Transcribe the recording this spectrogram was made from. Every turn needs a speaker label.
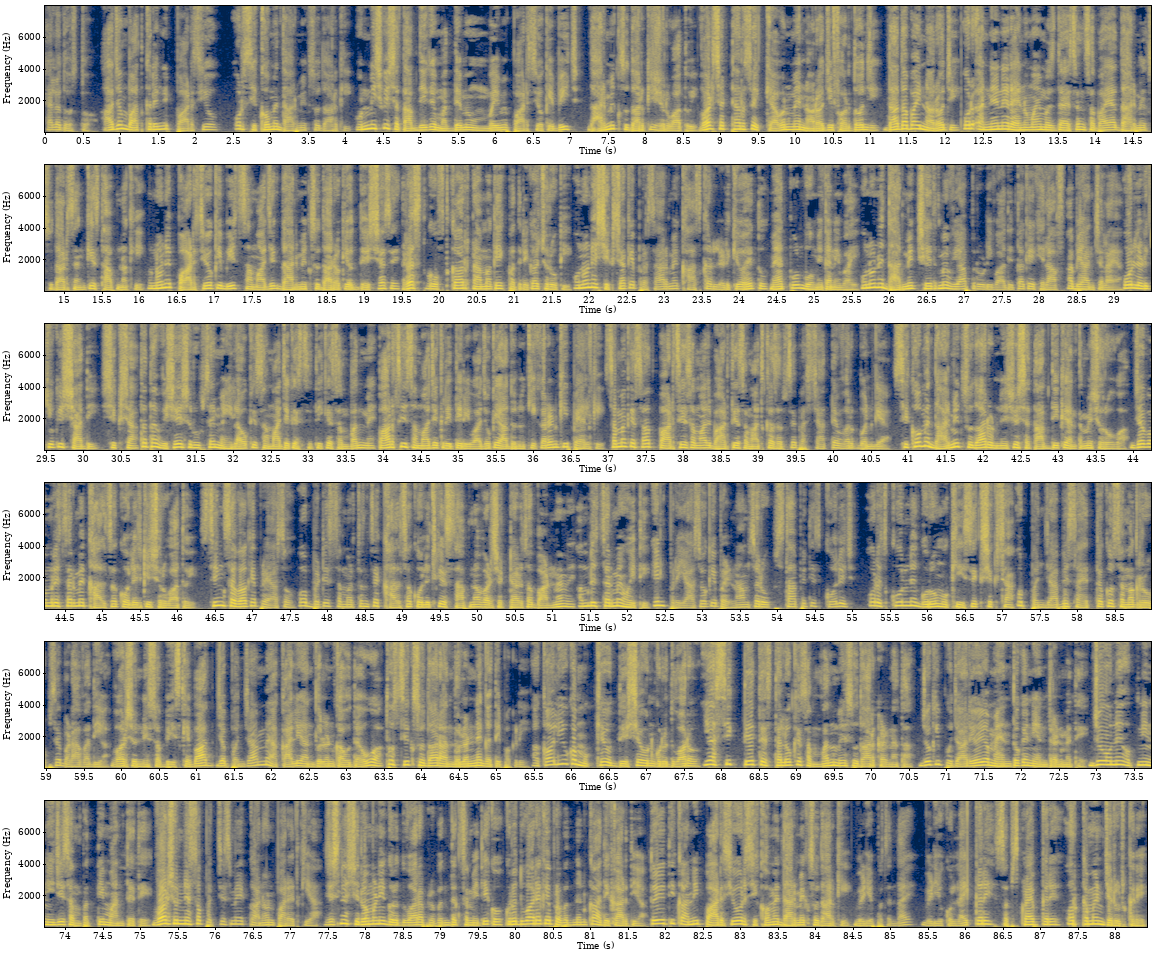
Speaker 1: Hello दोस्तों आज हम बात करेंगे पारसियों और सिखों में धार्मिक सुधार की। 19वीं शताब्दी के मध्य में मुंबई में पारसियों के बीच धार्मिक सुधार की शुरुआत हुई। वर्ष अठारह सौ इक्यावन में नौरोजी फरदोजी दादाबाई नौरोजी और अन्य ने रहनुमाई मजदासन सभा या धार्मिक सुधार संघ की स्थापना की। उन्होंने पारसियों के बीच सामाजिक धार्मिक सुधारों के उद्देश्य से रस्त गुफ्तकार नामक एक पत्रिका शुरू की। उन्होंने शिक्षा के प्रसार में खासकर लड़कियों हेतु महत्वपूर्ण भूमिका निभाई। उन्होंने धार्मिक क्षेत्र में व्याप्त रूढ़ीवादिता के खिलाफ अभियान चलाया और लड़कियों की शादी, शिक्षा तथा विशेष रूप से महिलाओं की सामाजिक स्थिति के संबंध में पारसी सामाजिक रीति रिवाजों के आधुनिकीकरण की पहल की। समय के साथ पारसी समाज भारतीय समाज का सबसे पश्चात्य वर्ग बन गया। सिखों में धार्मिक सुधार उन्नीसवीं शताब्दी के अंत में शुरू हुआ, जब अमृतसर में खालसा कॉलेज की शुरुआत हुई। सिंह सभा के प्रयासों और ब्रिटिश समर्थन से खालसा कॉलेज की स्थापना वर्ष अठारह सौ बानवे में अमृतसर में हुई थी। इन प्रयासों के परिणाम स्वरूप स्थापित इस कॉलेज और स्कूल ने गुरुमुखी सिख शिक्षा और पंजाबी साहित्य को समग्र रूप से बढ़ावा दिया। वर्ष 1920 के बाद जब पंजाब में अकाली आंदोलन का उदय हुआ तो सिख सुधार आंदोलन ने गति पकड़ी। अकालियों का मुख्य उद्देश्य उन गुरुद्वारों या सिख तीर्थ स्थलों के संबंध में सुधार करना था, जो की पुजारियों या महंतों के नियंत्रण में थे, जो उन्हें अपनी निजी संपत्ति मानते थे। वर्ष 1925 में एक कानून पारित किया, जिसने शिरोमणि गुरुद्वारा प्रबंधक समिति को गुरुद्वारे के प्रबंधन का अधिकार दिया। तो ये थी कहानी पारसियों और सिखों में धार्मिक सुधार की। वीडियो पसंद आए वीडियो को लाइक करें सब्सक्राइब करें और कमेंट ज़रूर करें।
